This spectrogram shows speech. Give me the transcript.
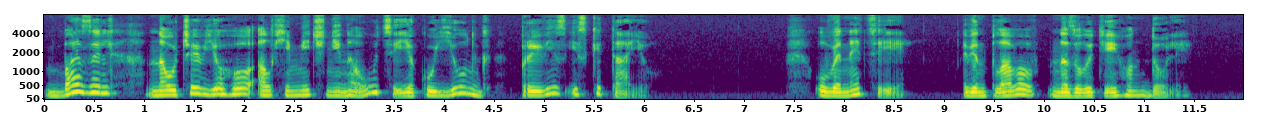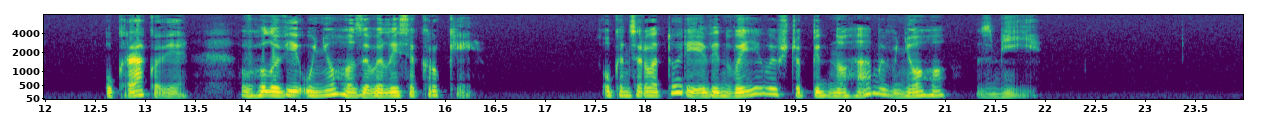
Базель навчив його алхімічній науці, яку Юнг привіз із Китаю. У Венеції він плавав на золотій гондолі. У Кракові в голові у нього завелися круки. У консерваторії він виявив, що під ногами в нього змії.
